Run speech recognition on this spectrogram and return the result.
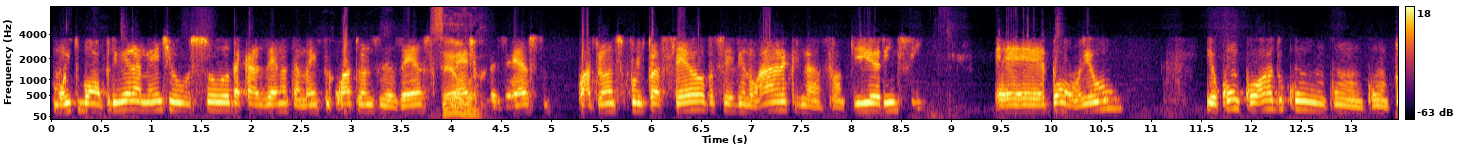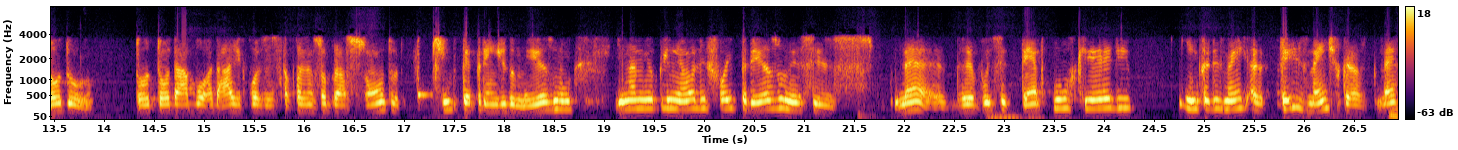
Muito bom. Primeiramente, eu sou da caserna também, fui quatro anos do Exército, Selva. médico do Exército. Quatro anos fui pra selva, servi no Acre, na fronteira, enfim. É, bom, eu, eu concordo com, com, com todo, to- toda a abordagem que vocês estão fazendo sobre o assunto. Tinha que ter prendido mesmo. E, na minha opinião, ele foi preso nesses, né, depois desse tempo, porque ele, infelizmente, eh, felizmente, né,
